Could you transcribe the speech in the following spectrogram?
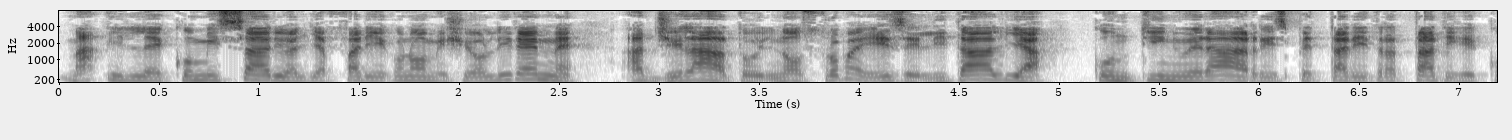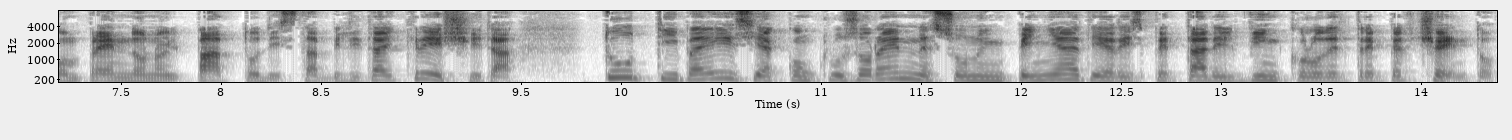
Ma il commissario agli affari economici Olli Ren ha gelato il nostro paese e l'Italia continuerà a rispettare i trattati che comprendono il patto di stabilità e crescita. Tutti i paesi, ha concluso Ren, sono impegnati a rispettare il vincolo del 3%.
